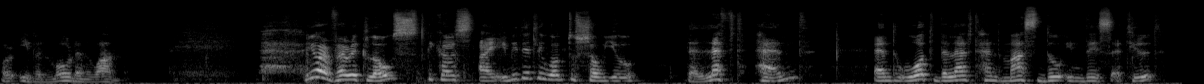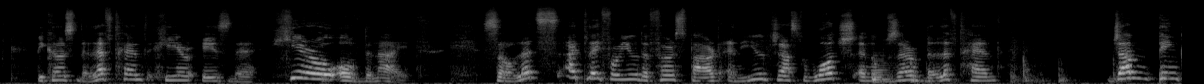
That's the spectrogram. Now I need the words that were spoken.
or even more than one. You are very close because I immediately want to show you the left hand and what the left hand must do in this etude because the left hand here is the hero of the night. So let's I play for you the first part and you just watch and observe the left hand jumping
